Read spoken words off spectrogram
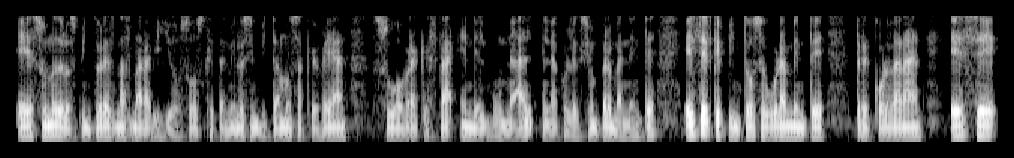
es uno de los pintores más maravillosos, que también los invitamos a que vean su obra que está en el Munal, en la colección permanente. Es el que pintó, seguramente recordarán, ese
